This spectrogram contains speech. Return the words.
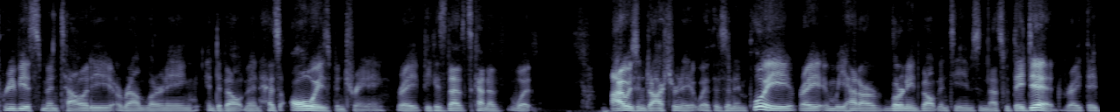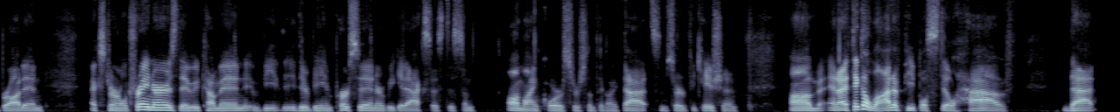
previous mentality around learning and development has always been training, right? Because that's kind of what I was indoctrinated with as an employee, right? And we had our learning development teams, and that's what they did, right? They brought in external trainers. They would come in. It would be either be in person or we get access to some online course or something like that, some certification. Um, and I think a lot of people still have that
